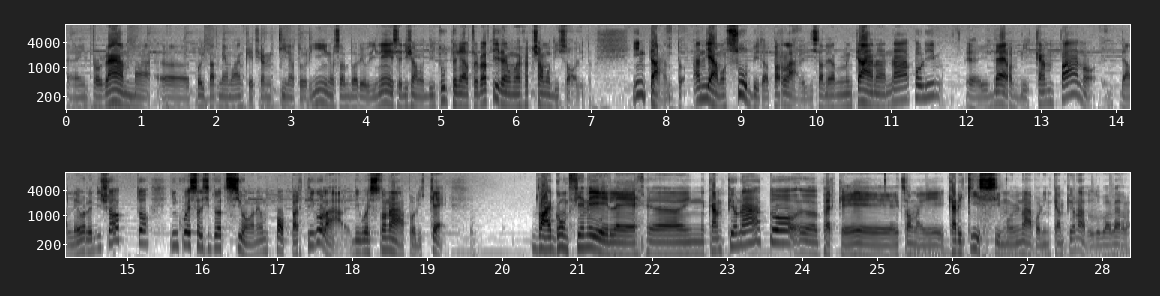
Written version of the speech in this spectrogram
eh, in programma, eh, poi parliamo anche Fiorentina Torino, Sampdoria Udinese, diciamo di tutte le altre partite come facciamo di solito. Intanto andiamo subito a parlare di Salernitana Napoli, eh, il derby campano dalle ore 18 in questa situazione un po' particolare di questo Napoli che va a gonfie vele eh, in campionato eh, perché insomma è carichissimo il Napoli in campionato dopo aver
